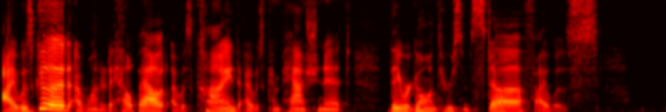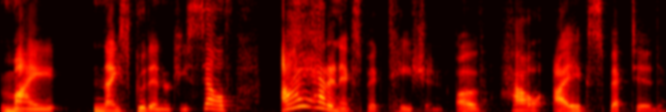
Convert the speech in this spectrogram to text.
I was good, I wanted to help out, I was kind, I was compassionate. They were going through some stuff. I was my nice good energy self. I had an expectation of how I expected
